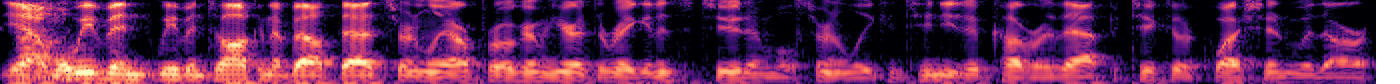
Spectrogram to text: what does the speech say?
Yeah, um, well, we've been we've been talking about that. Certainly, our program here at the Reagan Institute, and we'll certainly continue to cover that particular question with our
